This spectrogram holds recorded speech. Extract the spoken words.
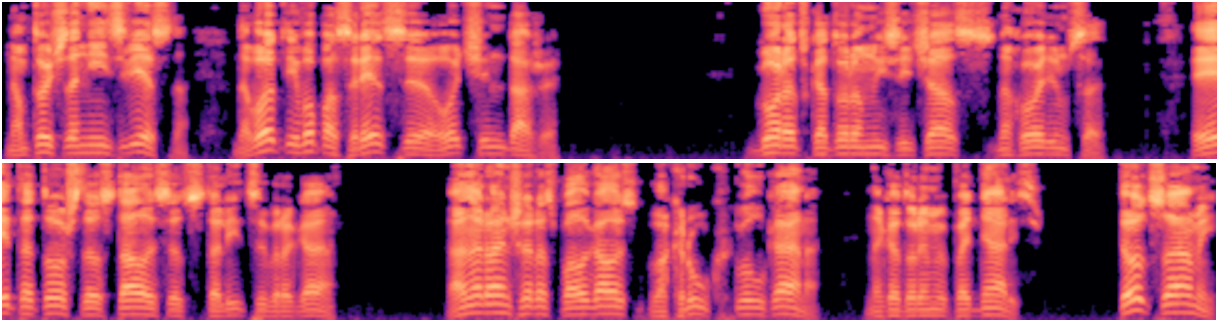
нам точно неизвестно, но вот его последствия очень даже. Город, в котором мы сейчас находимся, это то, что осталось от столицы врага. Она раньше располагалась вокруг вулкана, на который мы поднялись. Тот самый,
